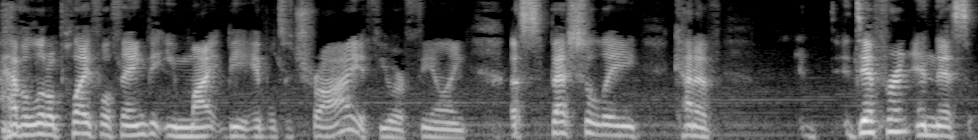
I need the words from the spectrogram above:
I have a little playful thing that you might be able to try if you are feeling especially kind of different in this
